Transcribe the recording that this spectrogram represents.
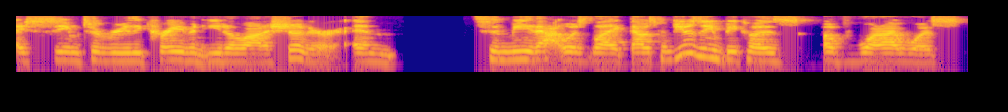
I seem to really crave and eat a lot of sugar. And to me, that was like, that was confusing because of what I was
